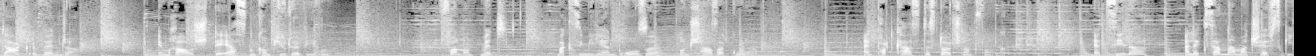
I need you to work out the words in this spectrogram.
Dark Avenger. Im Rausch der ersten Computerviren. Von und mit Maximilian Brose und Shahzad Gula. Ein Podcast des Deutschlandfunk. Erzähler Alexander Maczewski.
